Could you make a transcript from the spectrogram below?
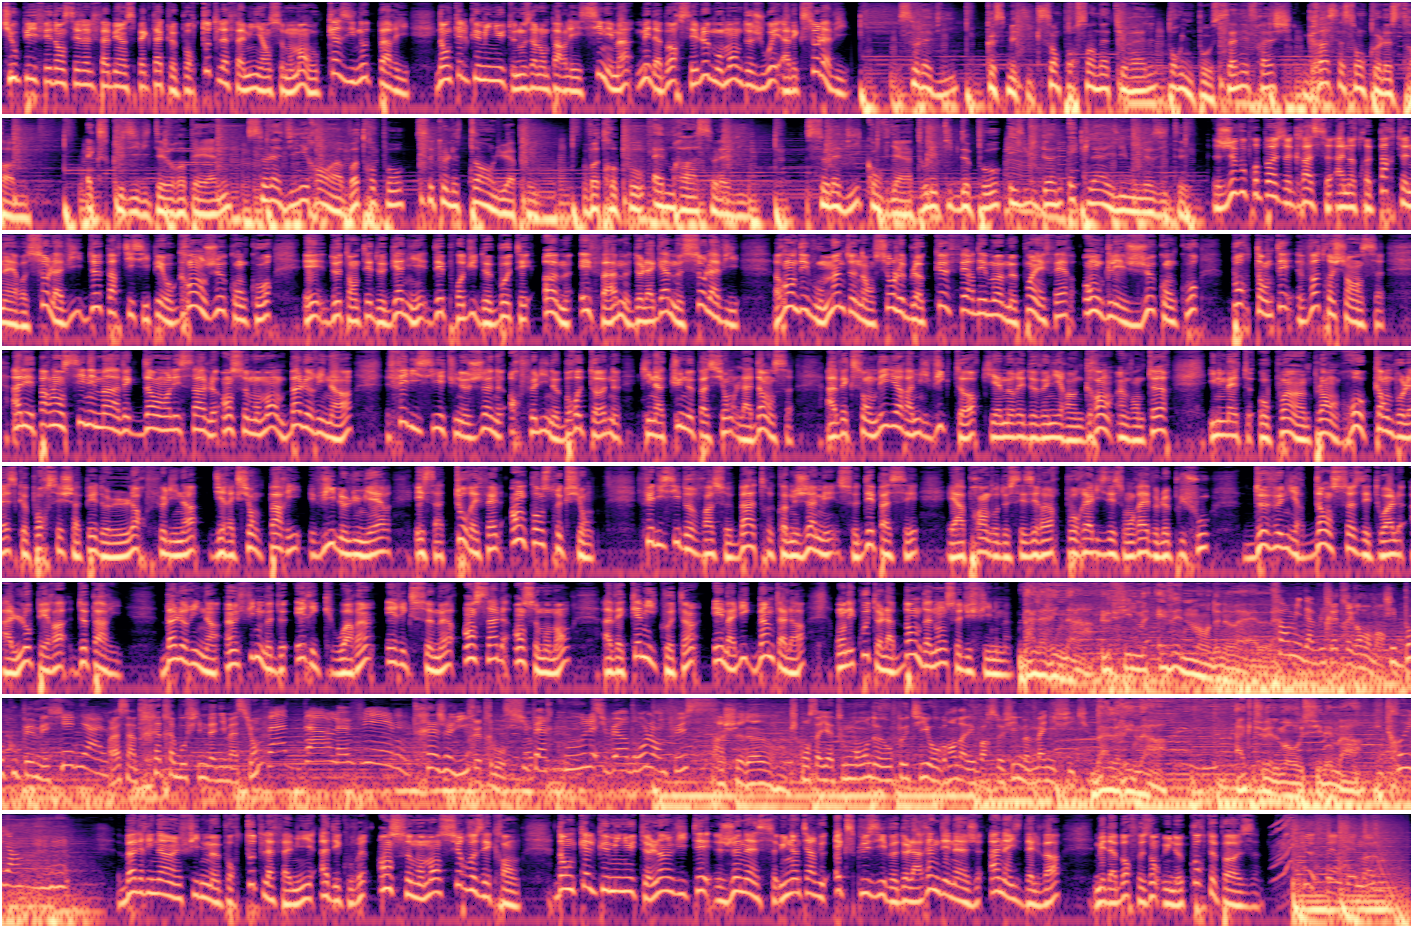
Tchoupi fait danser l'alphabet, un spectacle pour toute la famille en ce moment au Casino de Paris. Dans quelques minutes, nous allons parler cinéma, mais d'abord, c'est le moment de jouer avec Solavi. Solavi, cosmétique 100% naturel pour une peau saine et fraîche grâce à son colostrum. Exclusivité européenne, Solavi rend à votre peau ce que le temps lui a pris. Votre peau aimera Solavi. Solavi convient à tous les types de peau et lui donne éclat et luminosité. Je vous propose, grâce à notre partenaire Solavi, de participer au grand jeu concours et de tenter de gagner des produits de beauté hommes et femmes de la gamme Solavi. Rendez-vous maintenant sur le blog quefairedesmoms.fr, onglet jeu concours, pour tenter votre chance. Allez, parlons cinéma avec dans les salles en ce moment Ballerina. Félicie est une jeune orpheline bretonne qui n'a qu'une passion, la danse. Avec son meilleur ami Victor, qui aimerait devenir un grand inventeur, ils mettent au point un plan rocambolesque pour s'échapper de l'orphelinat, direction Paris, ville lumière et sa tour Eiffel en construction. Félicie devra se battre comme jamais, se dépasser et apprendre de ses erreurs pour réaliser son rêve le plus fou, devenir danseuse d'étoiles à l'Opéra de Paris. Ballerina, un film de Eric Warin, Eric Summer, en salle en ce moment, avec Camille Cotin et Malik Bentala. On écoute la bande-annonce du film. Ballerina, le film événement de Noël. Formidable. Très très grand moment. J'ai beaucoup aimé. Génial. Voilà, c'est un très très beau film d'animation. J'adore le film. Très joli. Très très beau. Super cool. Super drôle en plus. Un chef-d'œuvre. Je conseille à tout le monde, aux petits, aux grands, d'aller voir ce film magnifique. Ballerina, actuellement au cinéma. Trop bien. Ballerina, un film pour toute la famille à découvrir en ce moment sur vos écrans. Dans quelques minutes, l'invité jeunesse, une interview exclusive de la Reine des Neiges, Anaïs Delva. Mais d'abord, faisons une courte pause. Que faire des mômes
